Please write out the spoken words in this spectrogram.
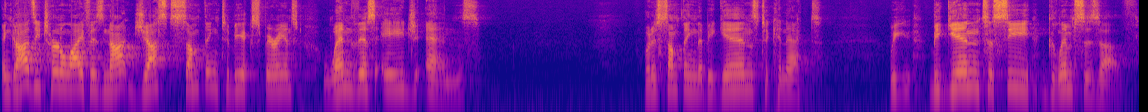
and God's eternal life is not just something to be experienced when this age ends, but is something that begins to connect. We begin to see glimpses of.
